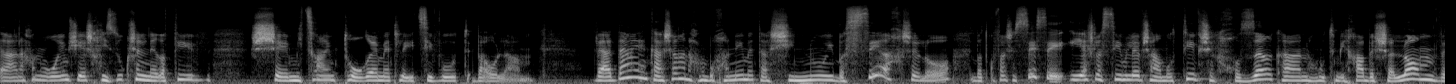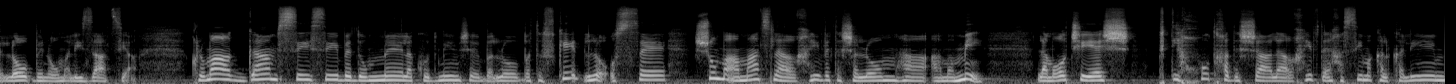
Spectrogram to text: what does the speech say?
אנחנו רואים שיש חיזוק של נרטיב שמצרים תורמת ליציבות בעולם. ועדיין, כאשר אנחנו בוחנים את השינוי בשיח שלו, בתקופה של סיסי, יש לשים לב שהמוטיב שחוזר כאן הוא תמיכה בשלום ולא בנורמליזציה. כלומר, גם סיסי, בדומה לקודמים שלו בתפקיד, לא עושה שום מאמץ להרחיב את השלום העממי. למרות שיש פתיחות חדשה להרחיב את היחסים הכלכליים,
